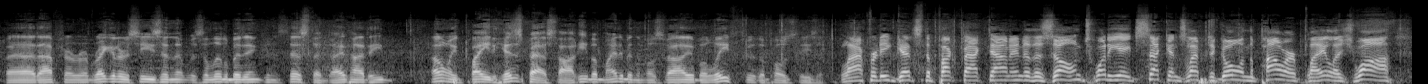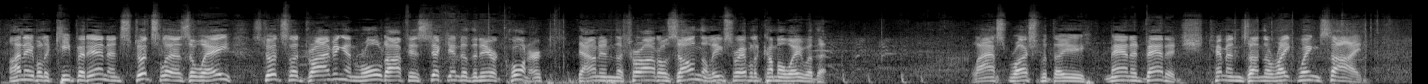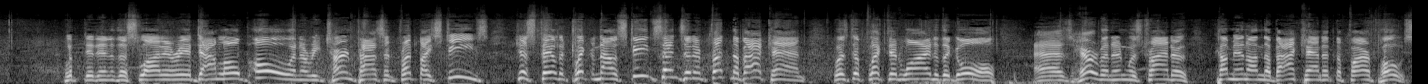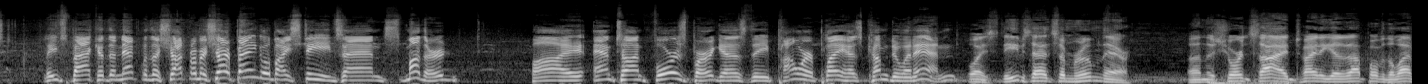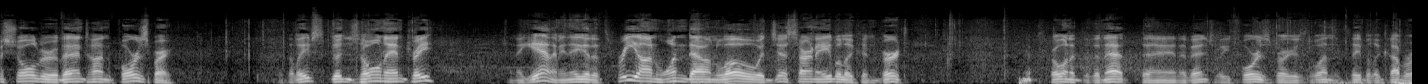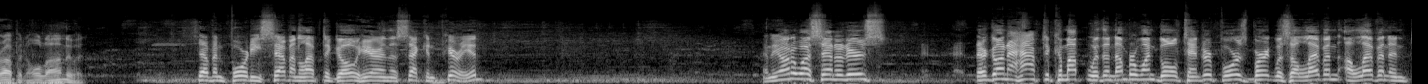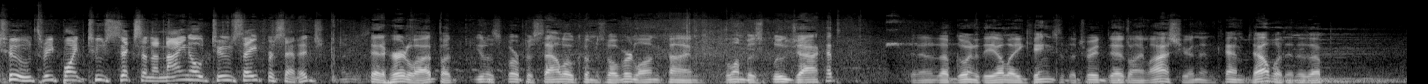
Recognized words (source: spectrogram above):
but after a regular season that was a little bit inconsistent, I thought he not only played his best hockey, but might have been the most valuable Leaf through the postseason. Lafferty gets the puck back down into the zone. 28 seconds left to go in the power play. Lajoie unable to keep it in, and Stützle is away. Stützle driving and rolled off his stick into the near corner. Down in the Toronto zone, the Leafs were able to come away with it. Last rush with the man advantage. Timmins on the right wing side. Flipped it into the slot area, down low. Oh, and a return pass in front by Steeves. Just failed to click. Now Steve sends it in front in the backhand. Was deflected wide of the goal as Hirvonen was trying to come in on the backhand at the far post. Leafs back at the net with a shot from a sharp angle by Steeves and smothered by Anton Forsberg as the power play has come to an end. Boy, Steve's had some room there on the short side, trying to get it up over the left shoulder of Anton Forsberg. The Leafs, good zone entry. And again, I mean, they get a three on one down low and just aren't able to convert. Throwing it to the net, and eventually Forsberg is the one that's able to cover up and hold on to it. 7.47 left to go here in the second period. And the Ottawa Senators, they're going to have to come up with a number one goaltender. Forsberg was 11, 11, and 2, 3.26 and a 902 save percentage. Like you said, it hurt a lot, but Joonas Korpisalo comes over, longtime Columbus Blue Jacket. That ended up going to the LA Kings at the trade deadline last year, and then Cam Talbot ended up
